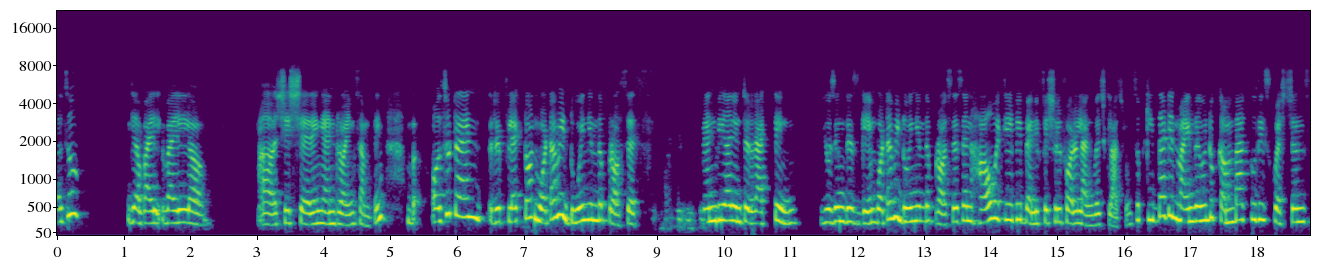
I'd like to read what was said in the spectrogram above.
Also yeah while while uh, uh, she's sharing and drawing something but also try and reflect on what are we doing in the process. When we are interacting using this game what are we doing in the process and how it will be beneficial for a language classroom? So keep that in mind. We're going to come back to these questions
